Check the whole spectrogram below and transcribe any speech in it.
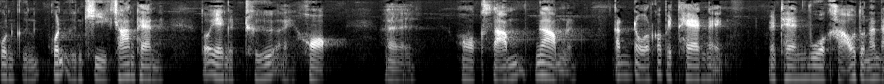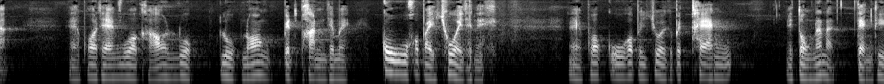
คนอื่นคนอื่นขี่ช้างแทน ตัวเองก็ถือไอ้หอกหอกสามง่ามเนี่ยกันโดดก็ไปแทงไอ้ไปแทงวัวขาวตัวนั้นอะพอแทงวัวขาวลูกลูกน้องเป็นพันใช่ไหมกูเข้าไปช่วยใช่ไหมพอกูเข้าไปช่วยก็ไปแทงในตรงนั้นอะ แต่งที่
